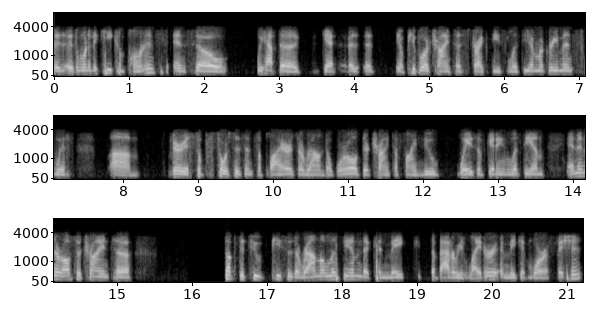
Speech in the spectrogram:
is, is one of the key components, and so we have to get a, uh, a, uh, you know people are trying to strike these lithium agreements with um, various sources and suppliers around the world. They're trying to find new ways of getting lithium, and then they're also trying to substitute pieces around the lithium that can make the battery lighter and make it more efficient.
